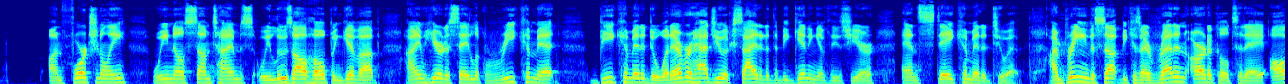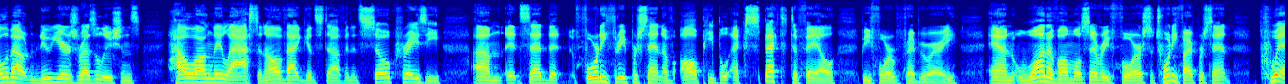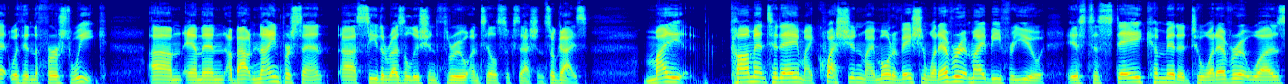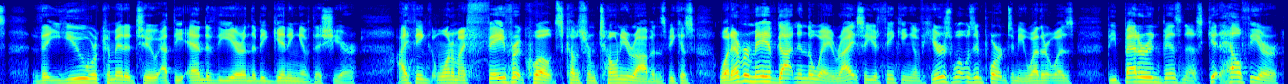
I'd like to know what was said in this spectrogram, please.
unfortunately, we know sometimes we lose all hope and give up. I'm here to say, look, recommit, be committed to whatever had you excited at the beginning of this year and stay committed to it. I'm bringing this up because I read an article today all about New Year's resolutions, how long they last, and all of that good stuff. And it's so crazy um, it said that 43% of all people expect to fail before February, and one of almost every four, so 25%, quit within the first week. Um, and then about 9% uh, see the resolution through until succession. So, guys, my comment today, my question, my motivation, whatever it might be for you, is to stay committed to whatever it was that you were committed to at the end of the year and the beginning of this year. I think one of my favorite quotes comes from Tony Robbins because whatever may have gotten in the way, right? So you're thinking of here's what was important to me, whether it was be better in business, get healthier,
